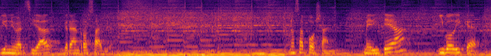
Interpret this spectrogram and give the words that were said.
y Universidad Gran Rosario. Nos apoyan Meditea y Bodycare.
